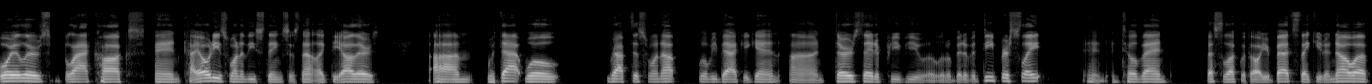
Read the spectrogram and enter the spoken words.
Oilers, Blackhawks, and Coyotes. One of these things is not like the others. Um, with that, we'll wrap this one up. We'll be back again on Thursday to preview a little bit of a deeper slate. And until then, best of luck with all your bets. Thank you to Noah.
